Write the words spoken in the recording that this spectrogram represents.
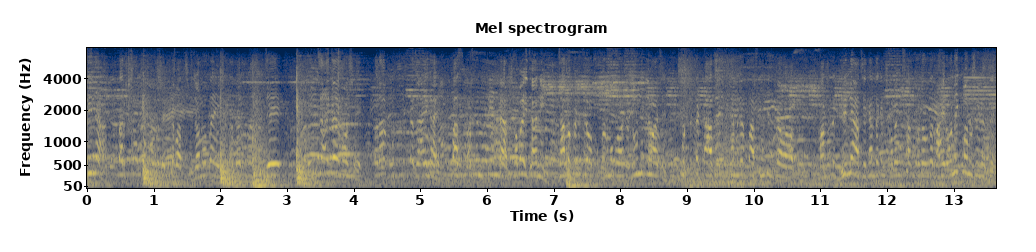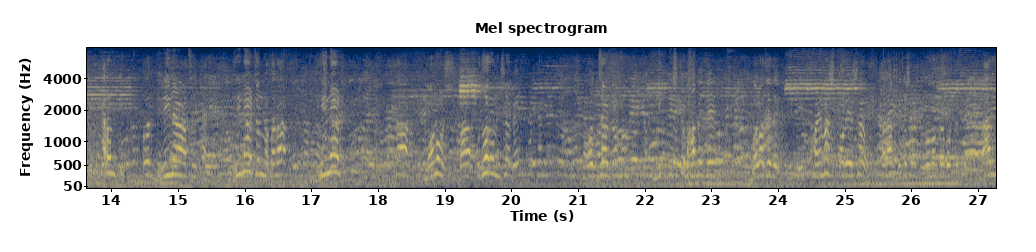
ঘৃণা তার আমরা দেখতে পাচ্ছি। জনতা এসে তাদের যে জায়গায় বসে, তারা প্রত্যেকটা জায়গায় পাঁচ পার্সেন্ট টেন্ডার সবাই জানি চালকের যে অপকর্ম হয়েছে দুর্নীতি হয়েছে প্রত্যেকটা কাজে এখানকার পার্সেন্টেজ দেওয়া হবে মানুষের ঘৃণা আছে, এখান থেকে সবাই ছাত্র জনতার বাইরে অনেক মানুষ এসেছে। কারণ কি? তাদের ঘৃণা আছে এখানে। ঘৃণার জন্য তারা, ঘৃণার একটা মানুষ বা উদাহরণ হিসাবে এখানে লজ্জার জন্য নির্দিষ্টভাবে যে বলা যায় যে এই ছয় মাস পরে এসেও তারা বিদেশে প্রদন্ত করতেছে, তারই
